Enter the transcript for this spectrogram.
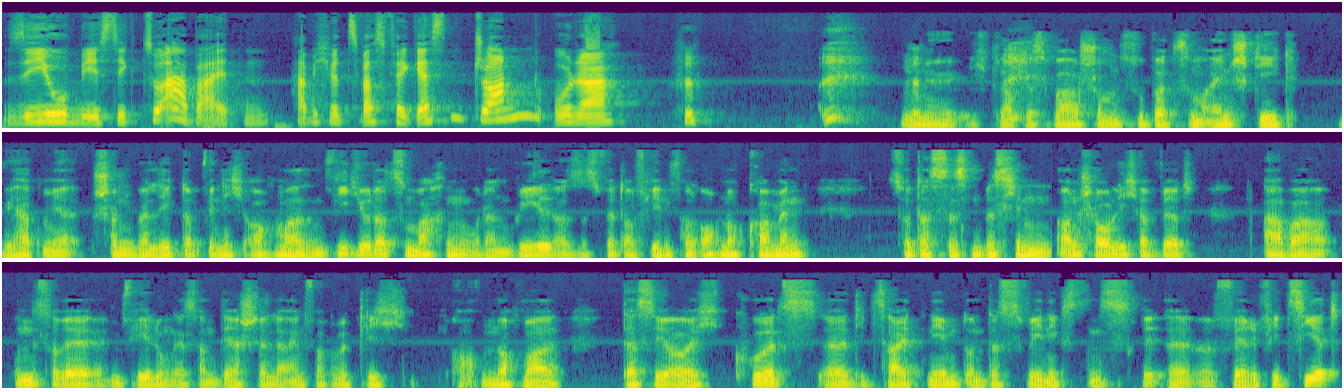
SEO-mäßig zu arbeiten. Habe ich jetzt was vergessen, John? Oder? Nö, ich glaube, das war schon super zum Einstieg. Wir hatten mir schon überlegt, ob wir nicht auch mal ein Video dazu machen oder ein Reel. Also es wird auf jeden Fall auch noch kommen, so dass es ein bisschen anschaulicher wird. Aber unsere Empfehlung ist an der Stelle einfach wirklich nochmal, dass ihr euch kurz äh, die Zeit nehmt und das wenigstens äh, verifiziert.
